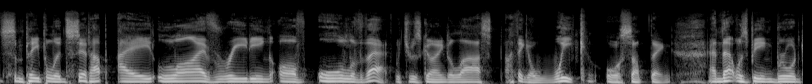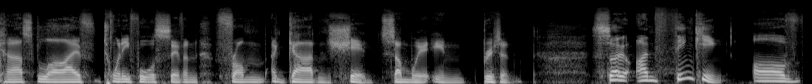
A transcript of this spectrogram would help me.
some people had set up a live reading of all of that, which was going to last, I think, a week or something. And that was being broadcast live 24 7 from a garden shed somewhere in Britain. So I'm thinking of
